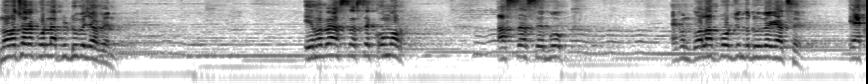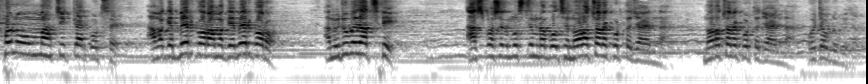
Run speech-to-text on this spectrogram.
নড়াচড়া করলে আপনি ডুবে যাবেন। এভাবে আস্তে আস্তে কোমর, আস্তে আস্তে বুক, এখন গলা পর্যন্ত ডুবে গেছে। এখনও উম্মাহ চিৎকার করছে। আমাকে বের করো, আমাকে বের করো। আমি ডুবে যাচ্ছি। আশপাশের মুসলিমরা বলছে, নড়াচড়া করতে যায় না, নড়াচড়া করতে যায় না, ওইটাও ডুবে যাবে।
